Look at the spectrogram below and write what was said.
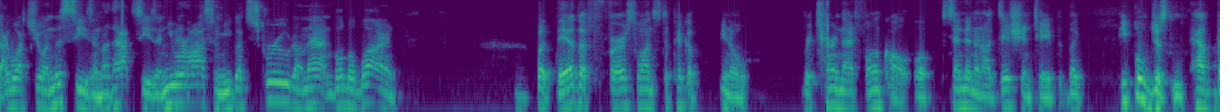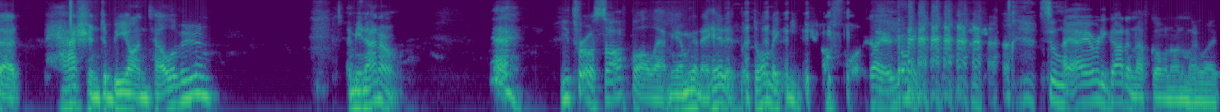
I watched you on this season or that season. You were awesome. You got screwed on that, and blah blah blah. And but they're the first ones to pick up, you know, return that phone call or send in an audition tape. Like people just have that passion to be on television. I mean, I don't. Eh, you throw a softball at me, I'm going to hit it, but don't make me jump for it. Make so I, I already got enough going on in my life.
